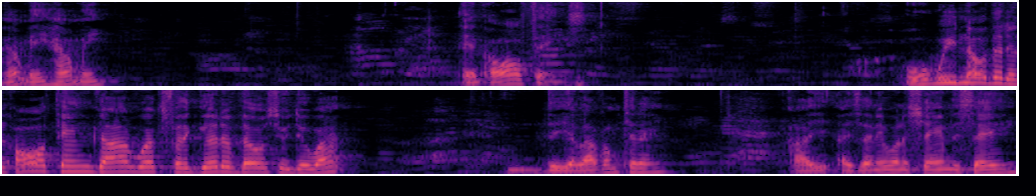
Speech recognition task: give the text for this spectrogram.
Help me, help me. In all things. We know that in all things God works for the good of those who do what? Do you love Him today? is anyone ashamed to say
